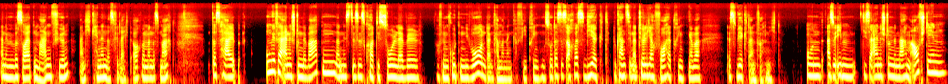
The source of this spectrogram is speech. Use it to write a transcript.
einem übersäuerten Magen führen. Manche kennen das vielleicht auch, wenn man das macht. Deshalb ungefähr eine Stunde warten, dann ist dieses Cortisol-Level auf einem guten Niveau und dann kann man einen Kaffee trinken, so dass es auch was wirkt. Du kannst ihn natürlich auch vorher trinken, aber es wirkt einfach nicht. Und also eben diese eine Stunde nach dem Aufstehen,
